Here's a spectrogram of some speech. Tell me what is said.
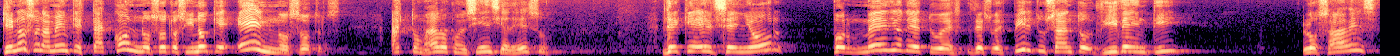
Que no solamente está con nosotros, sino que en nosotros. ¿Has tomado conciencia de eso? De que el Señor, por medio de, de su Espíritu Santo, vive en ti. ¿Lo sabes?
